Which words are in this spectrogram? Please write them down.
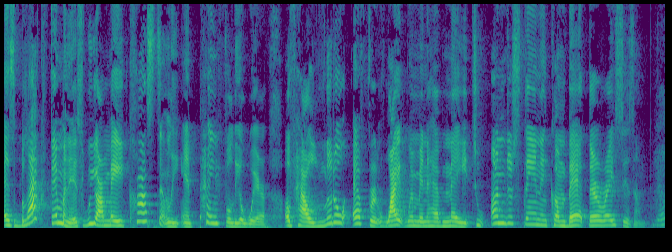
As black feminists, we are made constantly and painfully aware of how little effort white women have made to understand and combat their racism, yep.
